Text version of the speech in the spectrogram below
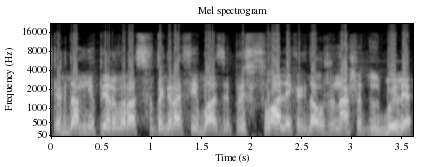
когда мне первый раз фотографии базы прислали, когда уже наши тут были,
